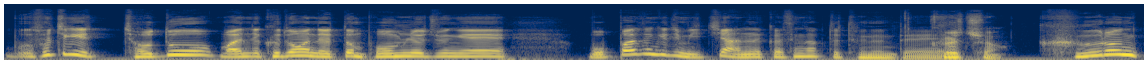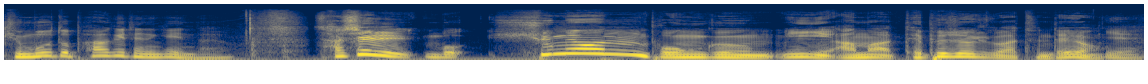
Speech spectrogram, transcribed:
뭐 솔직히 저도 만약 그동안 냈던 보험료 중에 못 받은 게 좀 있지 않을까 생각도 드는데 그렇죠. 그런 규모도 파악이 되는 게 있나요? 사실 뭐 휴면 보험금이 아마 대표적일 것 같은데요. 예.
